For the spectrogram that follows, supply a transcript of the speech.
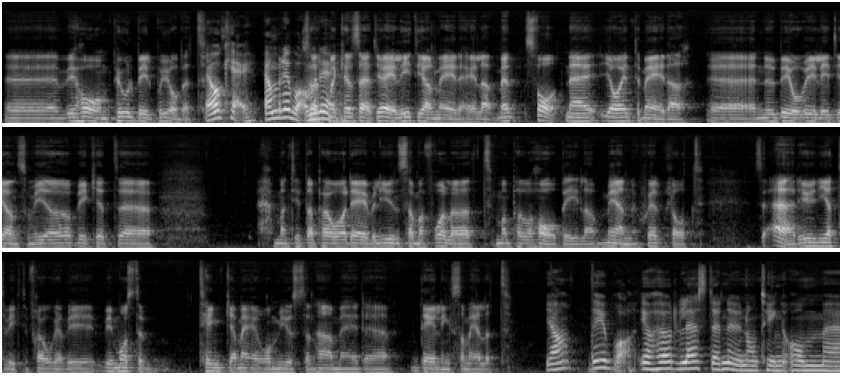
Eh, vi har en poolbil på jobbet. Okej. Ja, men det är bra. Så det, man kan säga att jag är lite grann med i det hela. Men svar, nej, jag är inte med där. Eh, nu bor vi lite grann som vi gör, vilket eh, man tittar på. Det är väl gynnsamma förhållanden att man behöver ha bilar. Men självklart så är det ju en jätteviktig fråga. Vi, vi måste tänka mer om just den här med delningssamhället. Ja, det är bra. Jag hörde, läste nu någonting om eh,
